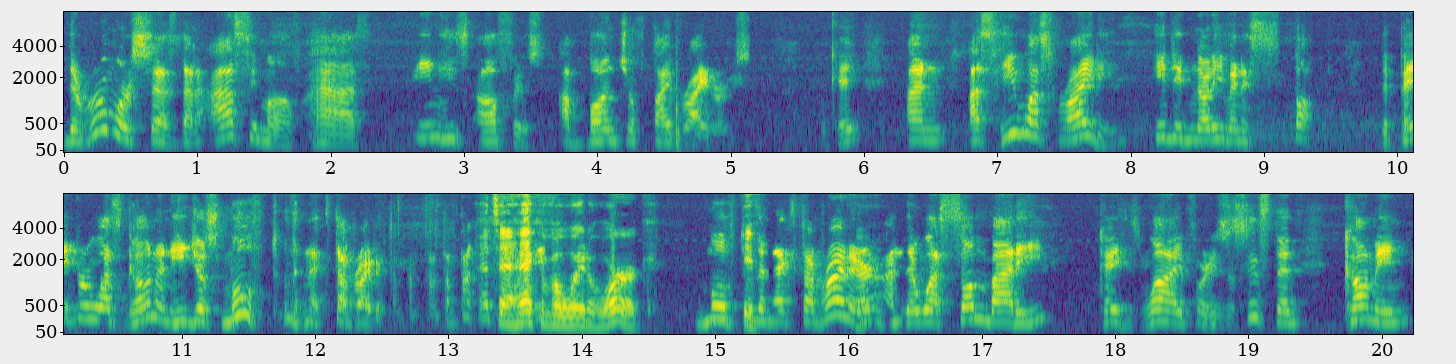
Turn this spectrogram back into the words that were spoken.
the rumor says that Asimov has in his office a bunch of typewriters. Okay, and as he was writing, he did not even stop. The paper was gone, and he just moved to the next typewriter. That's a heck of a way to work. Moved to If- the next typewriter, Yeah. and there was somebody, okay, his wife or his assistant, coming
